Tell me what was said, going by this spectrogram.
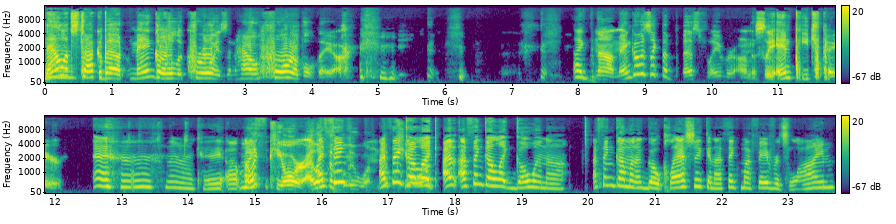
Now um, let's talk about mango LaCroix and how horrible they are. like Nah, mango is like the best flavor, honestly, and peach pear. Eh, uh, they're okay. Uh, I my like pure. I like the think- blue one. I the think I like I, I think I like going uh I think I'm gonna go classic and I think my favorite's lime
